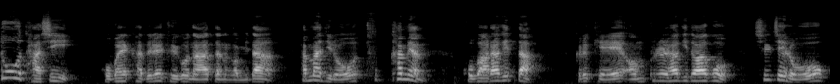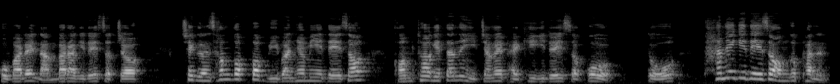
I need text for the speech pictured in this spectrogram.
또 다시 고발 카드를 들고 나왔다는 겁니다. 한마디로 툭 하면 고발하겠다. 그렇게 엄프를 하기도 하고 실제로 고발을 남발하기도 했었죠. 최근 선거법 위반 혐의에 대해서 검토하겠다는 입장을 밝히기도 했었고 또 탄핵에 대해서 언급하는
